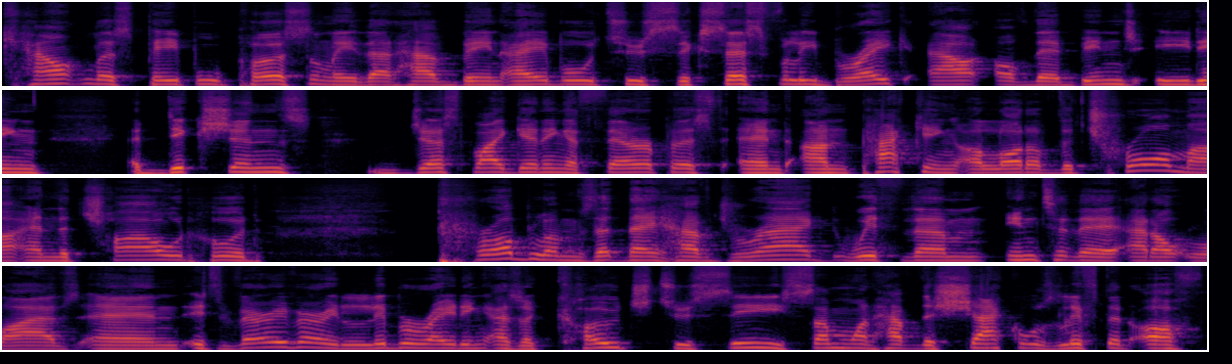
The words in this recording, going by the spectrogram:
countless people personally that have been able to successfully break out of their binge eating addictions just by getting a therapist and unpacking a lot of the trauma and the childhood problems that they have dragged with them into their adult lives. And it's very, very liberating as a coach to see someone have the shackles lifted off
